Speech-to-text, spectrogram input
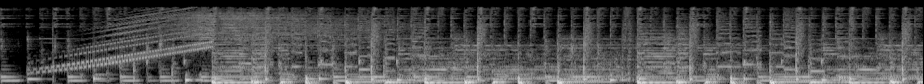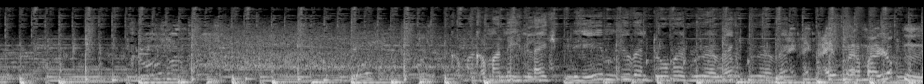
Kann man nicht leicht heben, über den drüber, rüber, weg, rüber, weg. Einfach mal luppen.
